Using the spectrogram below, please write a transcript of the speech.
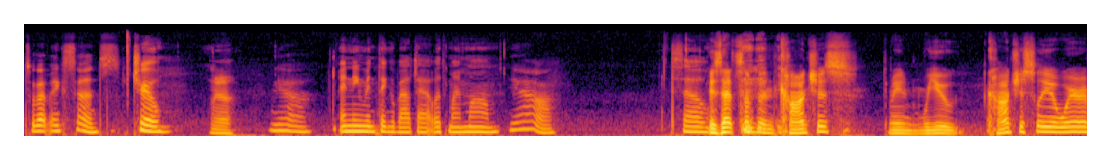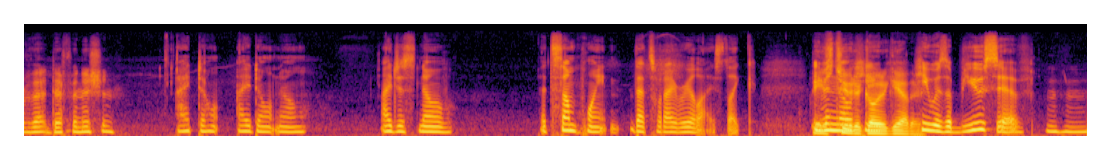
so that makes sense. True. Yeah. Yeah. I didn't even think about that with my mom. Yeah. So Is that something conscious? I mean, were you consciously aware of that definition? I don't I don't know. I just know at some point that's what I realized. Like These even two though to he, go together. he was abusive, Mm-hmm.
